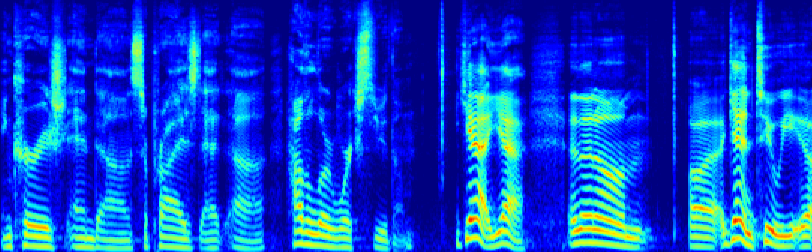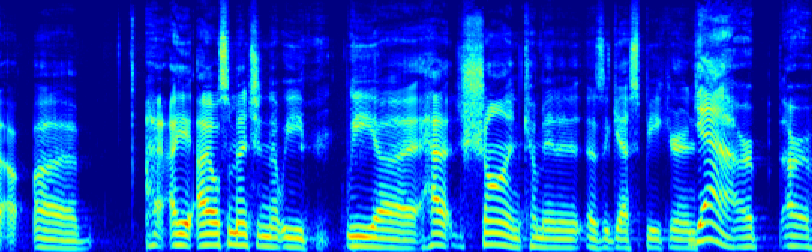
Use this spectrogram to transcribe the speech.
encouraged and uh, surprised at uh, how the Lord works through them. Yeah, yeah, and then um uh, again too, we uh, uh, I, I also mentioned that we we uh, had Sean come in as a guest speaker and Yeah, our our,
